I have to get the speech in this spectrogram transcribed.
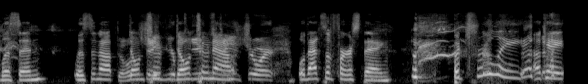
Listen, listen up. Don't shave tu- your don't pubes tune out. Short. Well, that's the first thing. But truly, okay.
